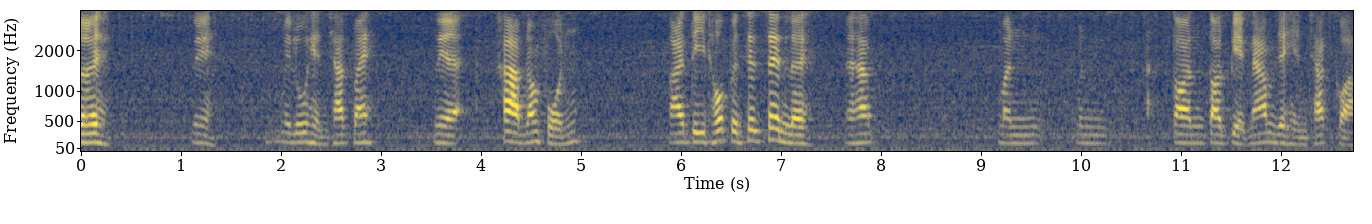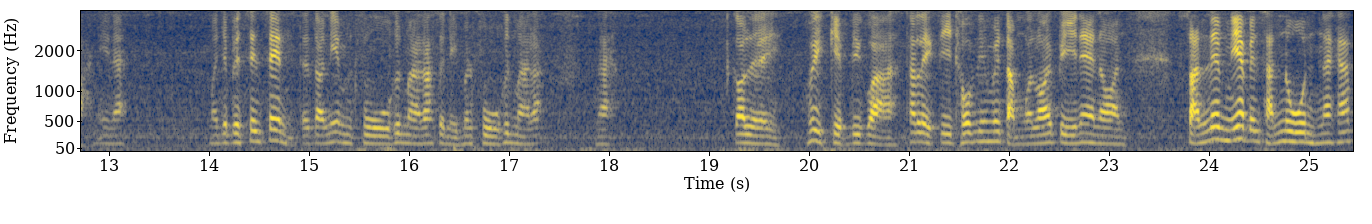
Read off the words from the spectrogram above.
เลย นี่ ไม่รู้เห็นชัดไหมเนี่ยคาบน้ำฝน ลายตีทบเป็นเส้นๆเลยนะครับ มันมันตอนตอนเปียกน้ำมันจะเห็นชัดกว่านี่นะ มันจะเป็นเส้นๆ แต่ตอนนี้มันฟูขึ้นมาล้วสนิมมันฟูขึ้นมาแล้วนะ ก็เลยเฮ้ยเก็บดีกว่า ถ้าเหล็กตีทบนี่ไม่ต่ำกว่าร้อยปีแน่นอน สันเล่มนี้เป็นสันนูนนะครับ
